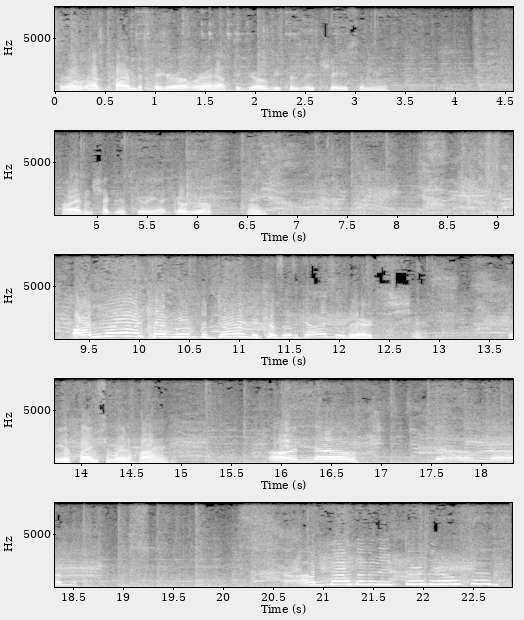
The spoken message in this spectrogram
I don't have time to figure out where I have to go because they're chasing me. Oh, I haven't checked this door yet. Go, go. Nice. Oh no, I can't move the door because those guys are there. Shit. I need to find somewhere to hide. Oh no. No, run. Oh no, none of these doors are open.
